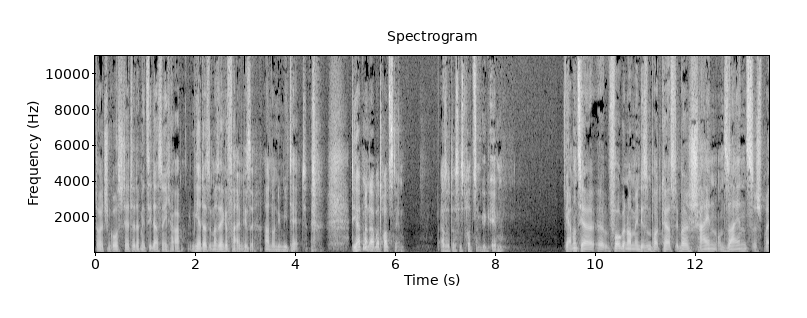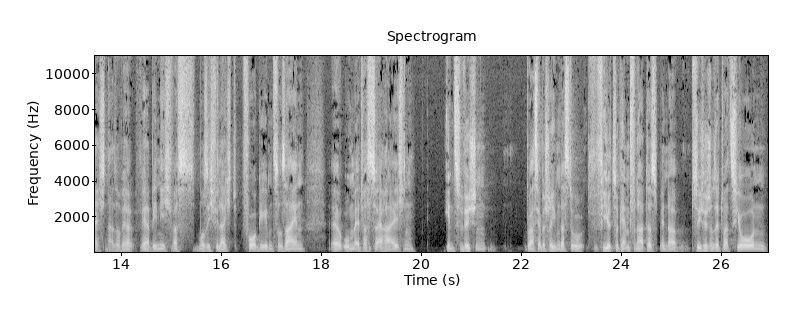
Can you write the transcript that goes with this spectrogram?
deutschen Großstädte, damit sie das nicht haben. Mir hat das immer sehr gefallen, diese Anonymität. Die hat man aber trotzdem. Also das ist trotzdem gegeben. Wir haben uns ja äh, vorgenommen, in diesem Podcast über Schein und Sein zu sprechen. Also wer, wer bin ich, was muss ich vielleicht vorgeben zu sein, äh, um etwas zu erreichen. Inzwischen Du hast ja beschrieben, dass du viel zu kämpfen hattest in einer psychischen Situation,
